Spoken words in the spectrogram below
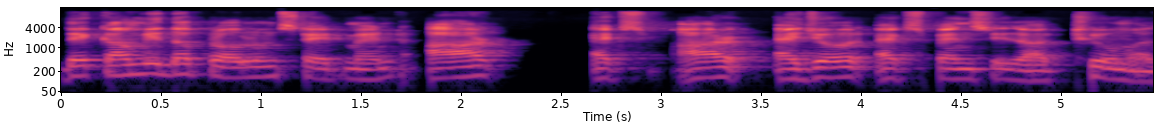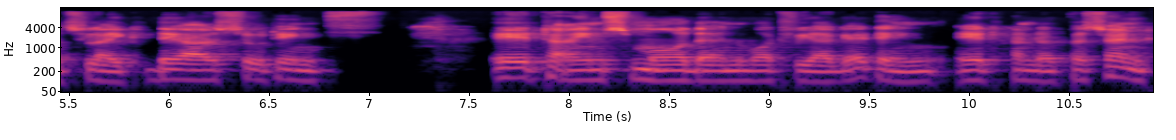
They come with the problem statement: our ex- our Azure expenses are too much. Like they are shooting eight times more than what we are getting, 800%.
